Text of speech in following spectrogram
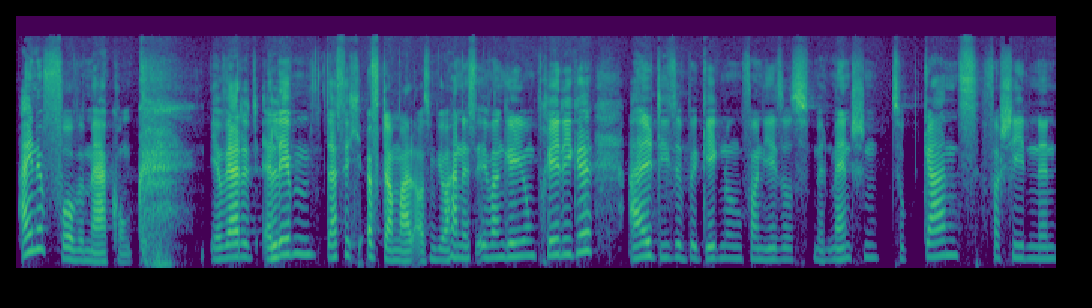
Eine Vorbemerkung. Ihr werdet erleben, dass ich öfter mal aus dem Johannesevangelium predige. All diese Begegnungen von Jesus mit Menschen zu ganz verschiedenen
